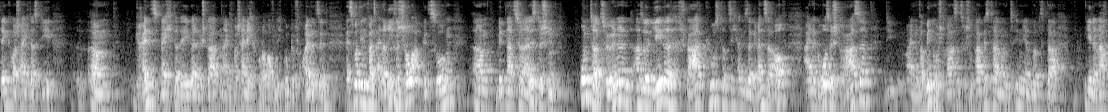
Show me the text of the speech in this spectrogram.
denke wahrscheinlich, dass die ähm, Grenzwächter der jeweiligen Staaten eigentlich wahrscheinlich oder hoffentlich gut befreundet sind. Es wird jedenfalls eine Riesenshow abgezogen ähm, mit nationalistischen Untertönen. Also jeder Staat plustert sich an dieser Grenze auf. Eine große Straße, die, eine Verbindungsstraße zwischen Pakistan und Indien wird da jede Nacht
